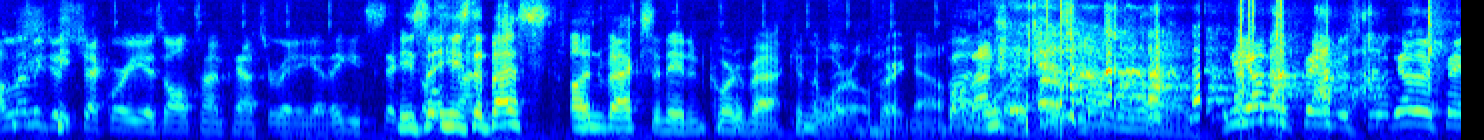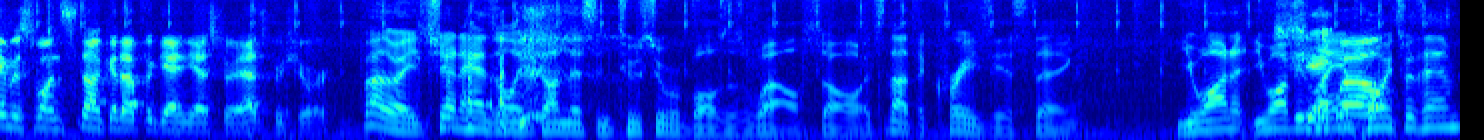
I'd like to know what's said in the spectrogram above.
Uh, let me just check where he is all-time passer rating. I think he's six. He's he's the best unvaccinated quarterback in the world right now. Well, the that's way, for sure. by the the other famous one, the other famous one stunk it up again yesterday. That's for sure. by the way, Shanahan's only done this in two Super Bowls as well, so it's not the craziest thing. You want it? You want to be Shan- laying Well- points with him?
